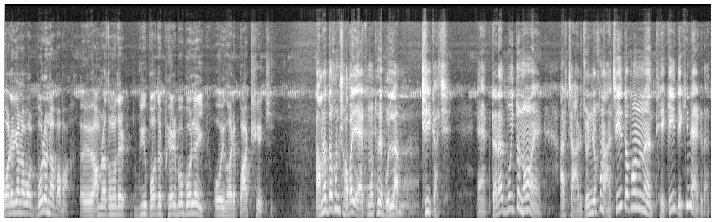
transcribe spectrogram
পরে যেন আবার বলো না বাবা আমরা তোমাদের বিপদে ফেলব বলেই ওই ঘরে পাঠিয়েছি। আমরা তখন সবাই একমত হয়ে বললাম ঠিক আছে একটা রাত বই তো নয় আর চারজন যখন আছি তখন থেকেই দেখি না এক রাত।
